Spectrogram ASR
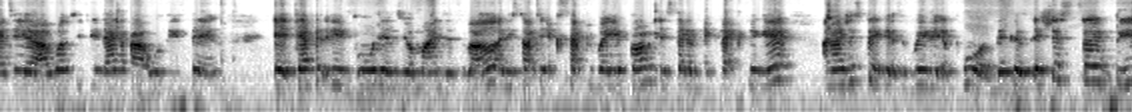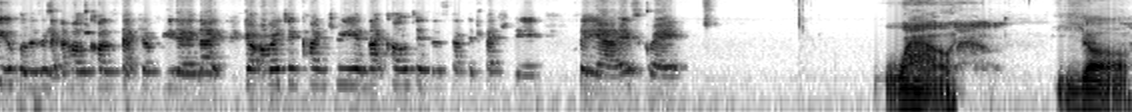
idea. And once you do learn about all these things, it definitely broadens your mind as well. And you start to accept where you're from instead of neglecting it. And I just think it's really important because it's just so beautiful, isn't it? The whole concept of, you know, like your origin country and like cultures and stuff, especially. So yeah, it's great. Wow. Y'all,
